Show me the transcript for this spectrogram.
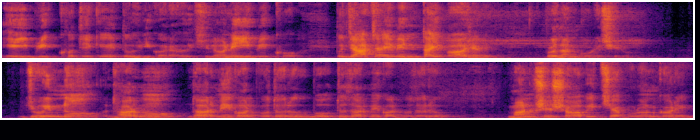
এই বৃক্ষ থেকে তৈরি করা হয়েছিল। মানে এই বৃক্ষ তো যা চাইবেন তাই পাওয়া যাবে, প্রদান করেছিল। জৈন ধর্ম, ধর্মে কল্পতরু, বৌদ্ধ ধর্মে কল্পতরু, মানুষের সব ইচ্ছা পূরণ করে।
